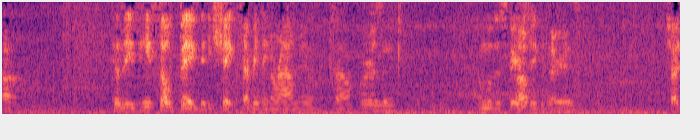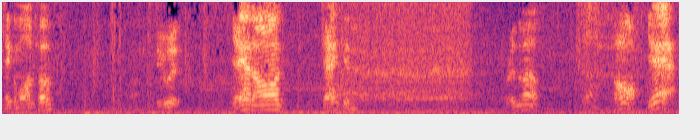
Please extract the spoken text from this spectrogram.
Uh, Because he's, he's so big that he shakes everything around you, so. where is he? I'll move the spear Oh, so you can. there he is. Should I take him on, folks? Do it. Yeah, dog! Jenkins. Right in the mouth. Oh, yeah,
